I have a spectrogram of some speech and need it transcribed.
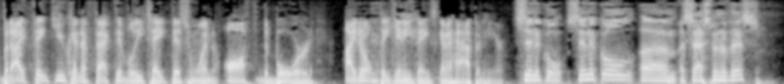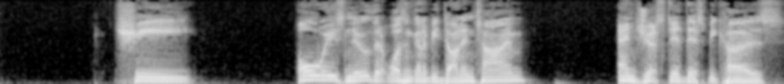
but I think you can effectively take this one off the board. I don't think anything's going to happen here. Cynical, cynical, um, assessment of this. She always knew that it wasn't going to be done in time and just did this because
